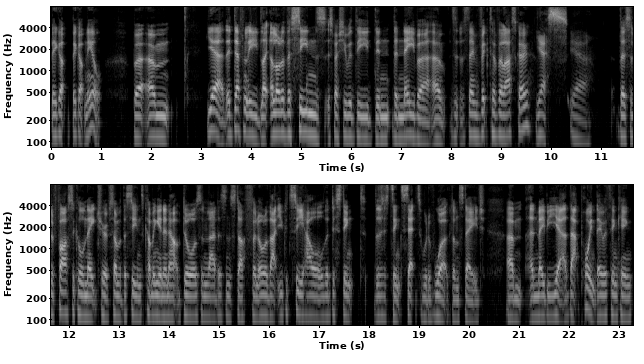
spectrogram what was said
big up, big up, Neil. But um, yeah, they definitely like a lot of the scenes, especially with the the, the neighbor. Um, is his name Victor Velasco? Yes. Yeah. The sort of farcical nature of some of the scenes coming in and out of doors and ladders and stuff, and all of that. You could see how all the distinct the distinct sets would have worked on stage. Um, and maybe yeah, at that point they were thinking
